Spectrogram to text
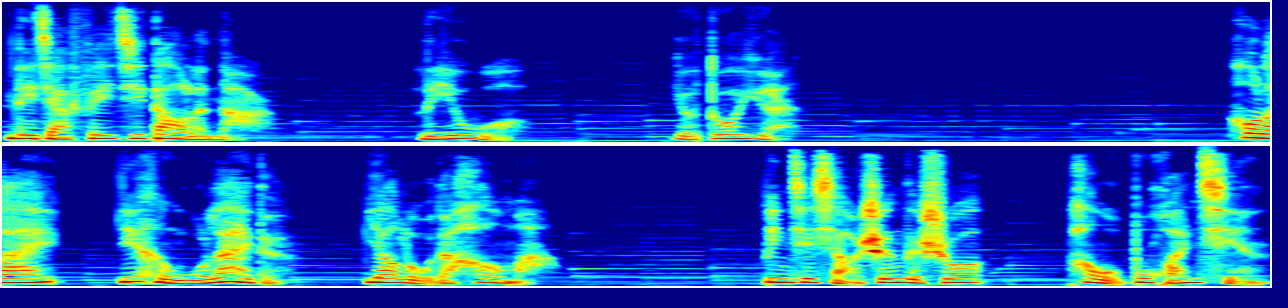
那架飞机到了哪儿，离我。有多远？后来你很无赖的要了我的号码，并且小声的说怕我不还钱。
